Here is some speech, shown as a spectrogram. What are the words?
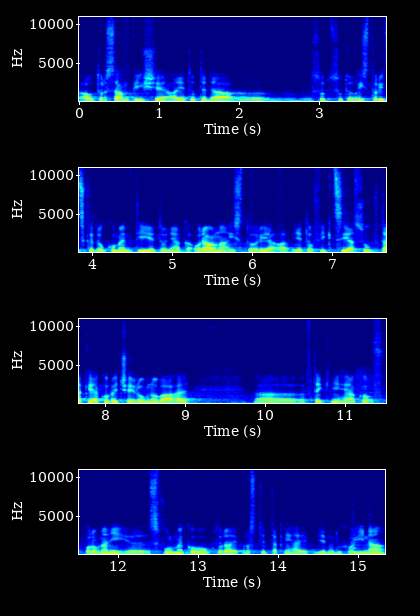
autor sám píše a je to teda sú, sú to historické dokumenty, je to nejaká orálna história a je to fikcia. Sú v takej ako väčšej rovnováhe e, v tej knihe ako v porovnaní e, s Fulmekovou, ktorá je proste, tá kniha je jednoducho iná.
